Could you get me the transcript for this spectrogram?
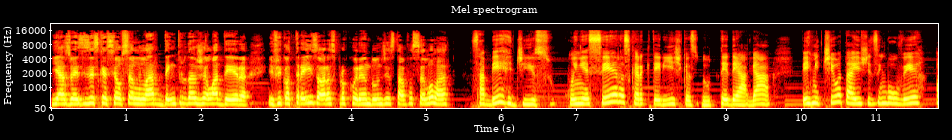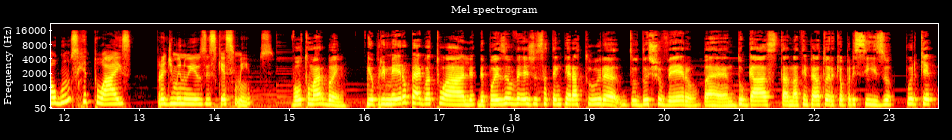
E às vezes esqueceu o celular dentro da geladeira e ficou três horas procurando onde estava o celular. Saber disso, conhecer as características do TDAH, permitiu a Thaís desenvolver alguns rituais para diminuir os esquecimentos vou tomar banho. Eu primeiro pego a toalha, depois eu vejo se a temperatura do, do chuveiro, é, do gás, tá na temperatura que eu preciso. Porque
